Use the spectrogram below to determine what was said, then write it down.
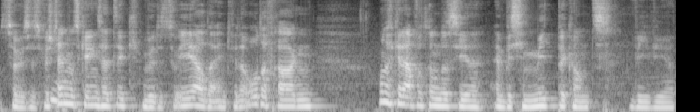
so ist es. Wir stellen uns gegenseitig, würdest du eher oder entweder oder fragen. Und es geht einfach darum, dass ihr ein bisschen mitbekommt, wie wir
